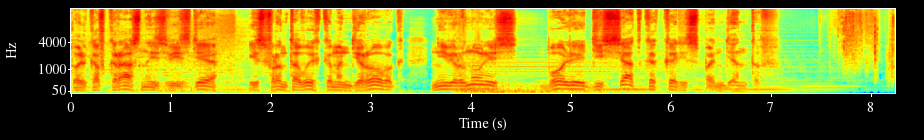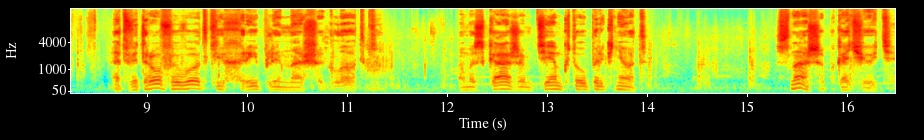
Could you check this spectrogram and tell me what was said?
Только в «Красной звезде» из фронтовых командировок не вернулись более десятка корреспондентов. От ветров и водки хрипли наши глотки. Но мы скажем тем, кто упрекнет. С наша покачуйте.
